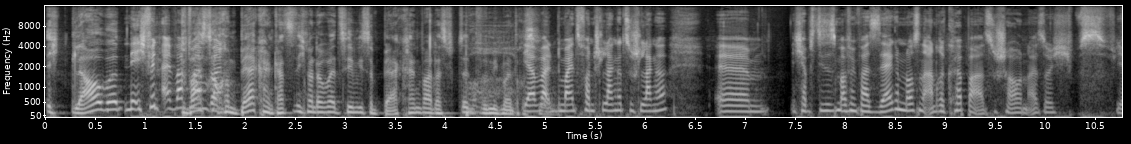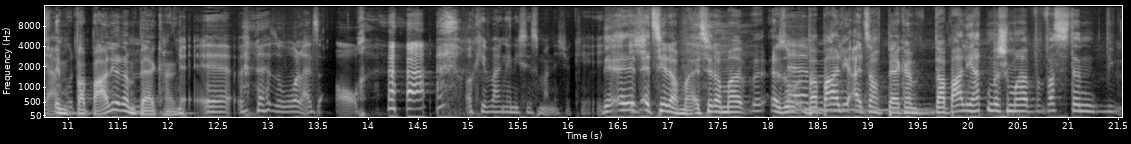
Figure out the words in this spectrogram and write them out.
ich glaube, nee, ich finde einfach, du warst auch im Berghain. Kannst du nicht mal darüber erzählen, wie es im Berghain war? Das, das würde mich mal interessieren. Ja, weil du meinst von Schlange zu Schlange. Ähm, ich habe es dieses Mal auf jeden Fall sehr genossen, andere Körper anzuschauen. Also ich, ja, Im gut. Babali oder im Berghain? Äh, sowohl als auch. okay, wann genieße ich es mal nicht? Okay. Ich, Nee, äh, ich, erzähl doch mal, erzähl doch mal, also Ähm, Babali als auch Berghain. Babali hatten wir schon mal, was ist denn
